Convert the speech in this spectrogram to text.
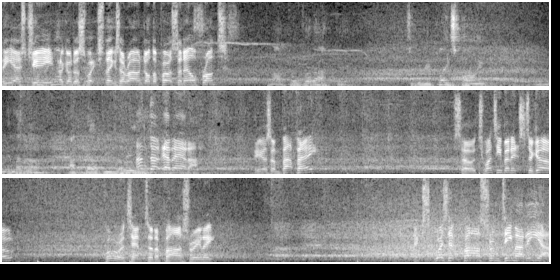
PSG are going to switch things around on the personnel front. Marco Verratti to be replaced by number 11, Angel Di Maria. Ander Herrera. Here's Mbappe. So 20 minutes to go. Poor attempt at a pass, really. Exquisite pass from Di Maria.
